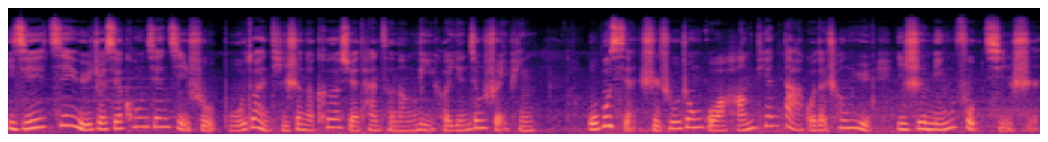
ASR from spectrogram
以及基于这些空间技术不断提升的科学探测能力和研究水平，无不显示出中国航天大国的称誉已是名副其实。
